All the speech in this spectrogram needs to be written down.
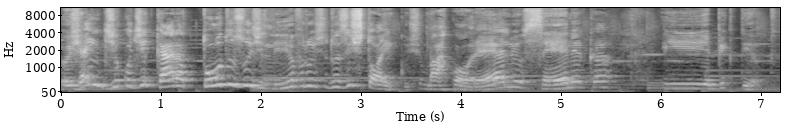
Eu já indico de cara todos os livros dos estoicos: Marco Aurélio, Sêneca e Epicteto.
